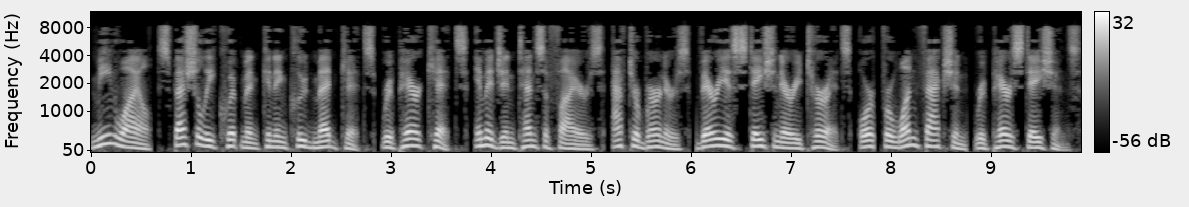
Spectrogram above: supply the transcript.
Meanwhile, special equipment can include medkits, repair kits, image intensifiers, afterburners, various stationary turrets, or, for one faction, repair stations.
